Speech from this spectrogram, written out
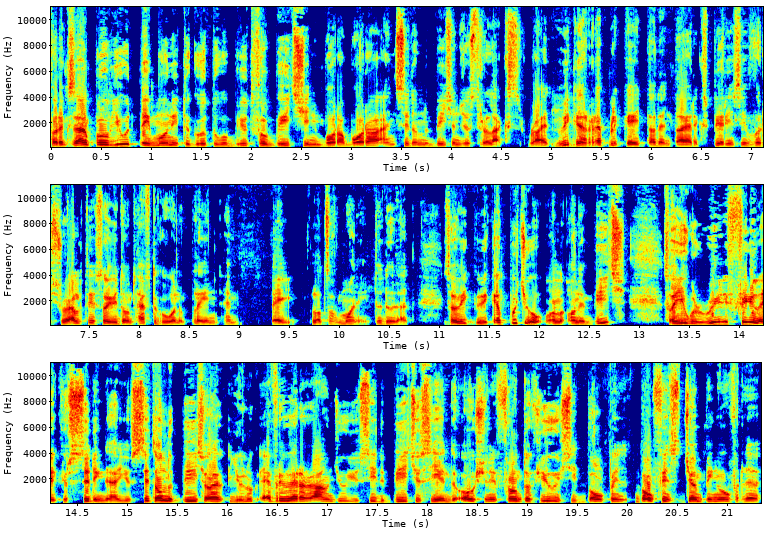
for example, you would pay money to go to a beautiful beach in Bora Bora and sit on the beach and just relax, right? We can replicate that entire experience in virtuality so you don't have to go on a plane and pay lots of money to do that. So we, we can put you on, on a beach, so you will really feel like you're sitting there. You sit on the beach, or you look everywhere around you. You see the beach, you see in the ocean in front of you. You see dolphins, dolphins jumping over the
